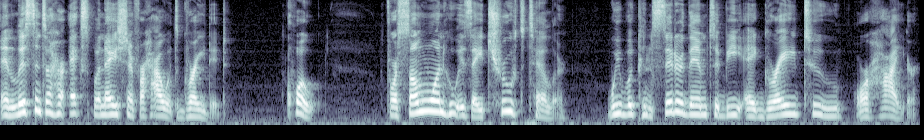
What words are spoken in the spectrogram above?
and listen to her explanation for how it's graded. Quote, for someone who is a truth teller, we would consider them to be a grade two or higher.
